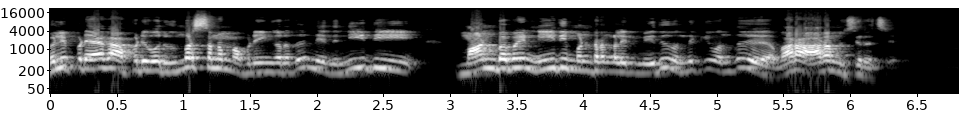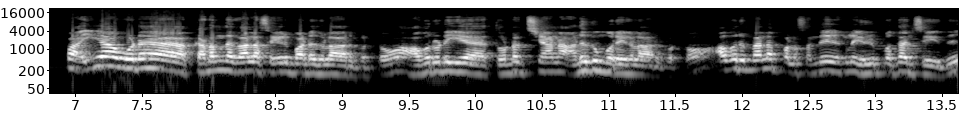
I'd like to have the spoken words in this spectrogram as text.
வெளிப்படையாக அப்படி ஒரு விமர்சனம் அப்படிங்கிறது இந்த நீதி மாண்பமை நீதிமன்றங்களின் மீது வந்து வந்து வர ஆரம்பிச்சிருச்சு. இப்போ ஐயாவோட கடந்த கால செயல்பாடுகளா இருக்கட்டும் அவருடைய தொடர்ச்சியான அணுகுமுறைகளா இருக்கட்டும் அவர் மேல பல சந்தேகங்களை எழுப்பத்தான் செய்யுது.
